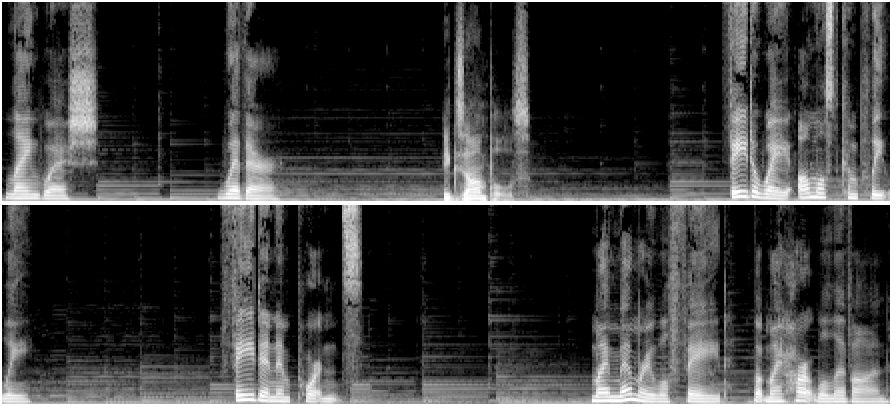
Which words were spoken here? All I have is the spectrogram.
Languish, Wither, Examples Fade away almost completely. Fade in importance. My memory will fade, but my heart will live on.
